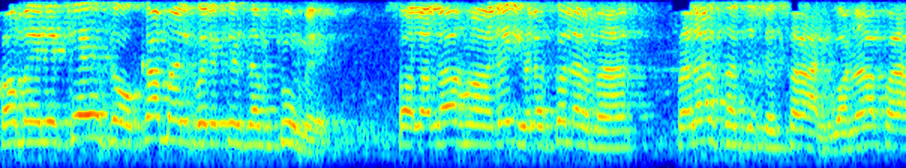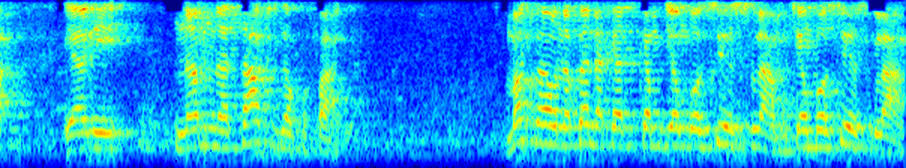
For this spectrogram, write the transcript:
kwa maelekezo kama alivyoelekeza mtume sallallahu alayhi wa sallama thalathati khisal wanapa yani namna tatu za kufanya Masa unakwenda katika mjambo sio Islam, mjambo sio Islam.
